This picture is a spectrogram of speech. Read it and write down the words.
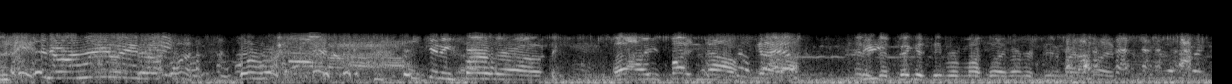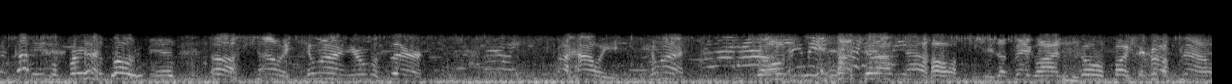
and you're reeling He's getting farther out. Oh, he's fighting now. That is the biggest zebra mussel I've ever seen in my life. He's afraid of the boat, man. Oh, Howie, come on, you're almost there. Oh, Howie, come on. Don't fuck it up now. He's a big one. Don't fuck it up now.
